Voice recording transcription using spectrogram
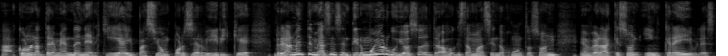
ah, con una tremenda energía y pasión por servir y que realmente me hacen sentir muy orgulloso del trabajo que estamos haciendo juntos. Son, en verdad que son increíbles.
